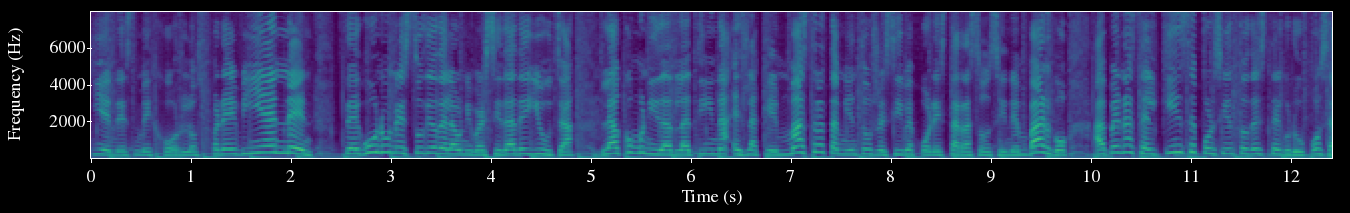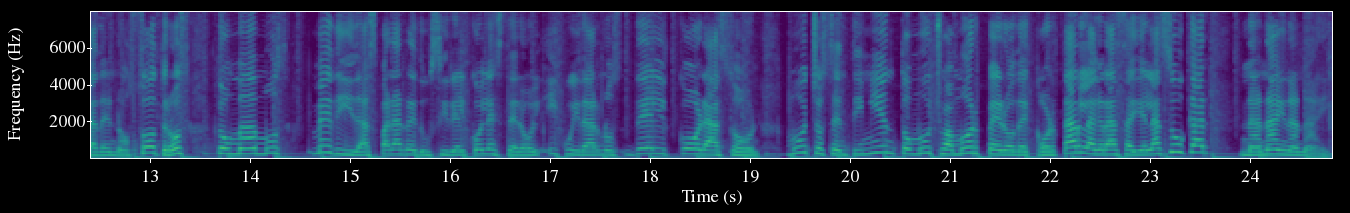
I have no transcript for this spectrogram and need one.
quienes mejor los previenen. Según un estudio de la Universidad de Utah, la comunidad latina es la que más tratamientos recibe por esta razón. Sin embargo, apenas el 15% de este grupo, o sea, de nosotros, tomamos medidas para reducir el colesterol y cuidarnos del corazón. Mucho sentimiento, mucho amor, pero de cortar la grasa y el azúcar, nanay, nanay.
